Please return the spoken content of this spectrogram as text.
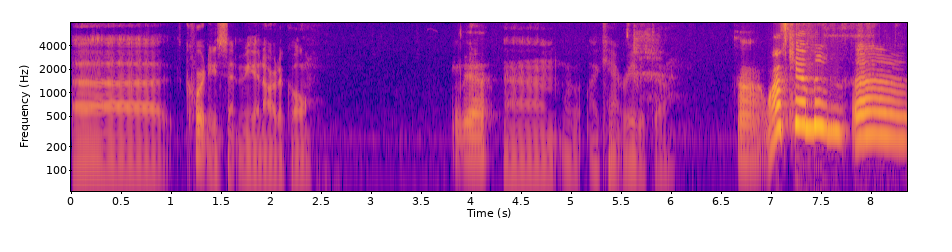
uh courtney sent me an article Yeah. um well, i can't read it though Uh, why is Cam Newton uh,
